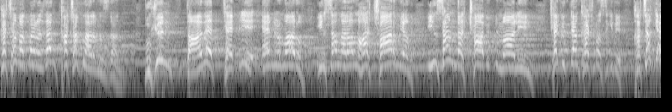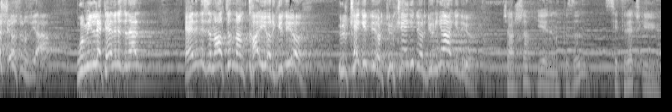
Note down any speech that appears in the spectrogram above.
Kaçamaklarınızdan, kaçaklarınızdan. Bugün davet, tebliğ, emr maruf, insanlar Allah'a çağırmayan, insan da Kâb ibn Malik'in Tebük'ten kaçması gibi kaçak yaşıyorsunuz ya. Bu millet elinizin el, elinizin altından kayıyor gidiyor. Ülke gidiyor, Türkiye gidiyor, dünya gidiyor. Çarşaf giyenin kızı streç giyiyor.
